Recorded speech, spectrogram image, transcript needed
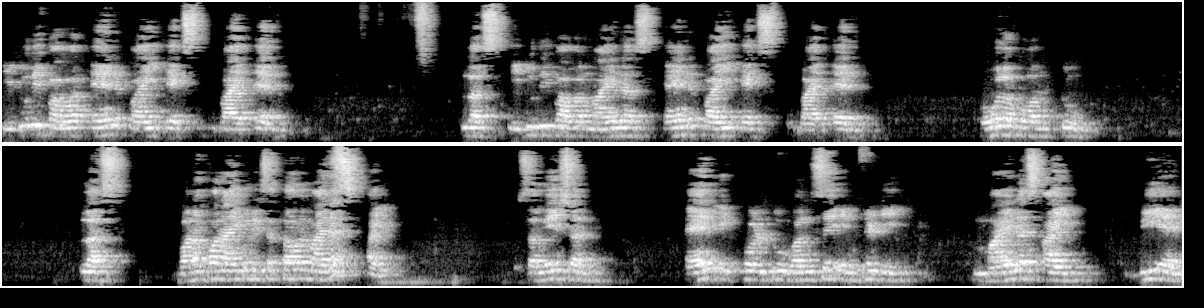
e to the power n pi x by n plus e to the power minus n pi x by n whole upon 2 plus one upon i को लिख सकता हूँ मैं minus i. Summation n equal to one से infinity minus i b n.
